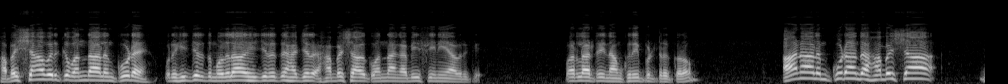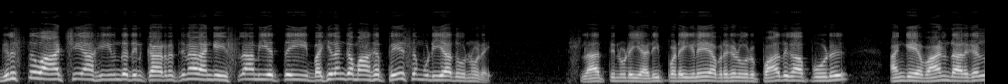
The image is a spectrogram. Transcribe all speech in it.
ஹபஷாவிற்கு வந்தாலும் கூட ஒரு ஹிஜ்ரத் முதலாவது ஹிஜ்ரத்து ஹஜர் ஹபஷாவுக்கு வந்தாங்க அபிசீனியாவிற்கு. வரலாற்றை நாம் குறிப்பிட்டிருக்கிறோம். ஆனாலும் கூட அந்த ஹபஷா கிறிஸ்துவ ஆட்சியாக இருந்ததின் காரணத்தினால் அங்கே இஸ்லாமியத்தை பகிரங்கமாக பேச முடியாத ஒரு நிலை. இஸ்லாத்தினுடைய அடிப்படையிலே அவர்கள் ஒரு பாதுகாப்போடு அங்கே வாழ்ந்தார்கள்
